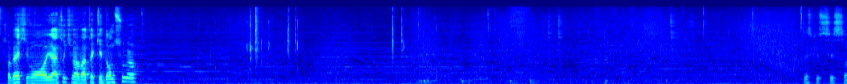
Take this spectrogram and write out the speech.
Je crois bien qu'ils vont. Il y a un truc qui va m'attaquer d'en dessous là. C'est ça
